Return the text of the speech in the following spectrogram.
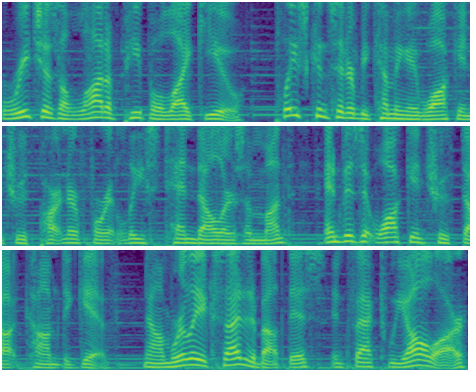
reaches a lot of people like you please consider becoming a Walk in Truth partner for at least $10 a month and visit walkintruth.com to give. Now, I'm really excited about this. In fact, we all are.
